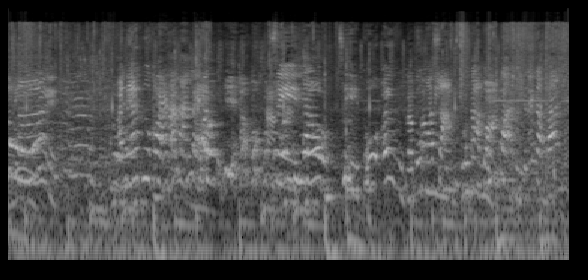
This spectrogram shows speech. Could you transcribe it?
ด้วยอันนี้คือวันนั้นแหละสี่ทุ่มสี่ทุ่มเอ้ยแล้วก็มาสามทุ่มกว่าถึงจะได้กลับบ้านแถ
